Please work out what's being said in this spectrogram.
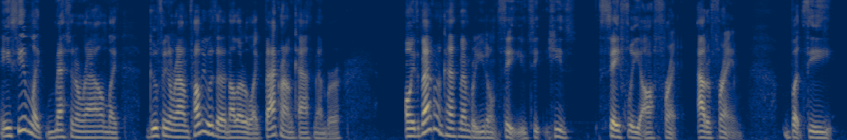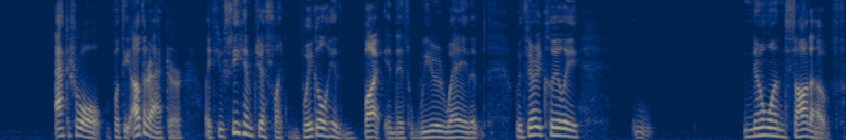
And you see him like messing around, like goofing around, probably with another like background cast member. Only the background cast member you don't see. You see he's safely off frame, out of frame, but the actual, but the other actor, like you see him just like wiggle his butt in this weird way that was very clearly no one thought of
